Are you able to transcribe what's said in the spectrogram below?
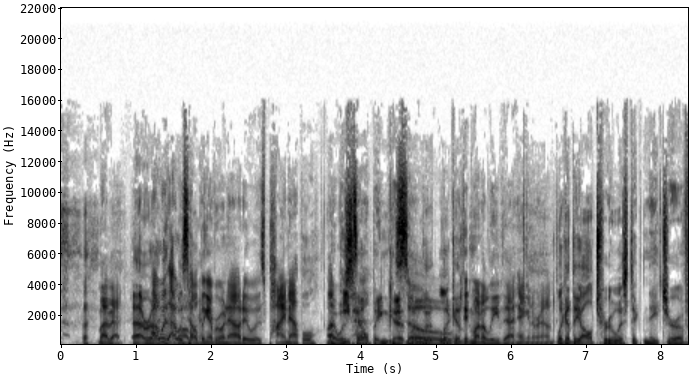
My bad. That really I was, I was helping me. everyone out. It was pineapple on I was pizza. helping. Uh, So look- look at- didn't want to leave that hanging around. Look at the altruistic nature of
